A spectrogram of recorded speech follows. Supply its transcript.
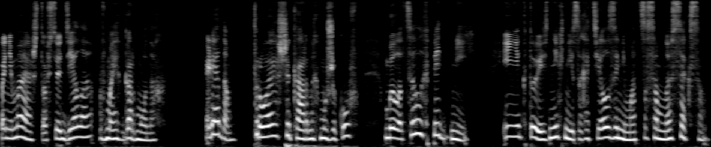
понимая, что все дело в моих гормонах. Рядом трое шикарных мужиков было целых пять дней, и никто из них не захотел заниматься со мной сексом.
